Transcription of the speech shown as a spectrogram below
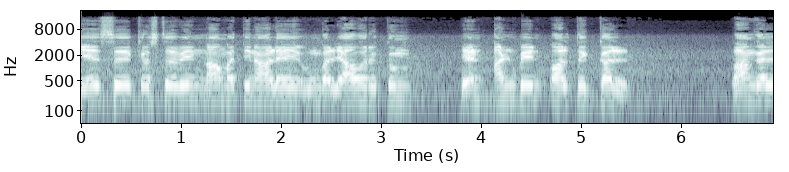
இயேசு கிறிஸ்துவின் நாமத்தினாலே உங்கள் யாவருக்கும் என் அன்பின் வாழ்த்துக்கள். வாங்கள்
